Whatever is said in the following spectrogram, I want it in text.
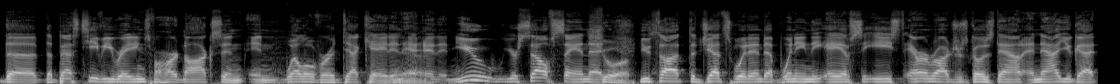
the the best TV ratings for Hard Knocks in, in well over a decade, and, and and you yourself saying that Sure. you thought the Jets would end up winning the AFC East. Aaron Rodgers goes down, and now you got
